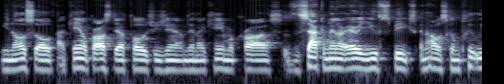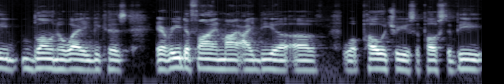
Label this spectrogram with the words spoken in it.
you know? So i came across Def Poetry Jam then i came across the sacramento area youth speaks and i was completely blown away because it redefined my idea of what poetry is supposed to be.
